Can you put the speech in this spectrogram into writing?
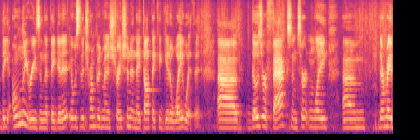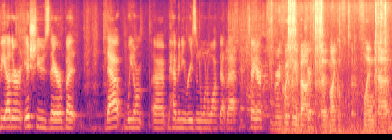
the only reason that they did it, it was the Trump administration, and they thought they could get away with it. Uh, those are facts, and certainly um, there may be other issues there, but that we don't uh, have any reason to want to walk that back. Senator? Very quickly about uh, Michael Flynn. Um,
